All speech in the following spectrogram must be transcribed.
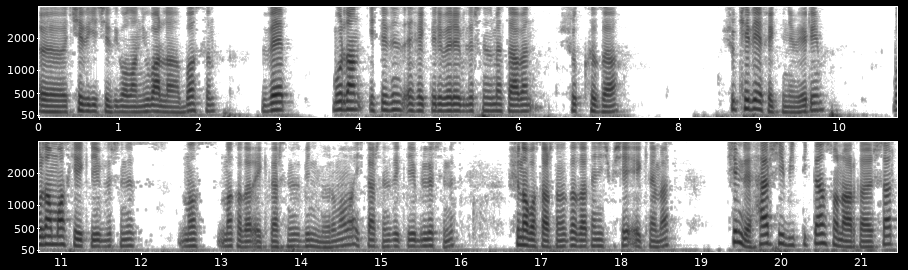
e, çizgi çizgi olan yuvarlığa basın ve buradan istediğiniz efektleri verebilirsiniz. Mesela ben şu kıza şu kedi efektini vereyim. Buradan maske ekleyebilirsiniz. Nasıl ne kadar eklersiniz bilmiyorum ama isterseniz ekleyebilirsiniz. Şuna basarsanız da zaten hiçbir şey eklemez. Şimdi her şey bittikten sonra arkadaşlar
